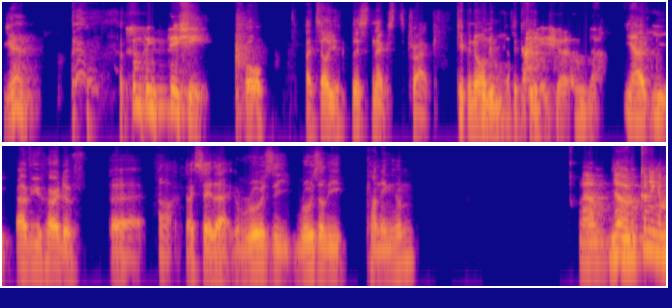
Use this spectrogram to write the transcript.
yeah, something fishy. oh, I tell you, this next track, keeping it on the music the theme. brackish odor. Yeah, Have you have you heard of? Uh, oh, I say that Rosie Rosalie Cunningham. um, no, but Cunningham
